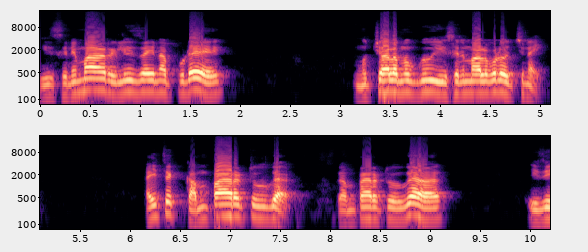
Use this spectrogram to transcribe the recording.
ఈ సినిమా రిలీజ్ అయినప్పుడే ముత్యాల ముగ్గు ఈ సినిమాలు కూడా వచ్చినాయి. అయితే కంపారిటివ్గా కంపారిటివ్గా ఇది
